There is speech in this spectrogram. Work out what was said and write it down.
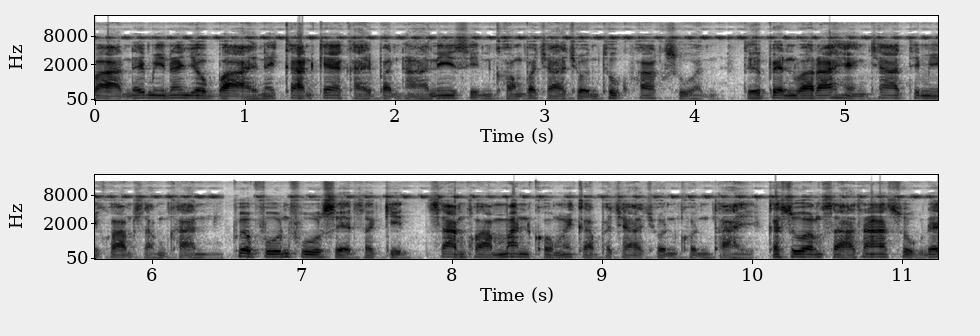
บาลได้มีนโยบายในการแก้ไขปัญหาหนี้สินของประชาชนทุกภาคส่วน ถือเป็นวาระแห่งชาติที่มีความสำคัญ เพื่อฟื้นฟูเศรษฐกิจ สร้างความมั่นคงให้กับประชาชนคนไทย กระทรวงสาธารณสุขได้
